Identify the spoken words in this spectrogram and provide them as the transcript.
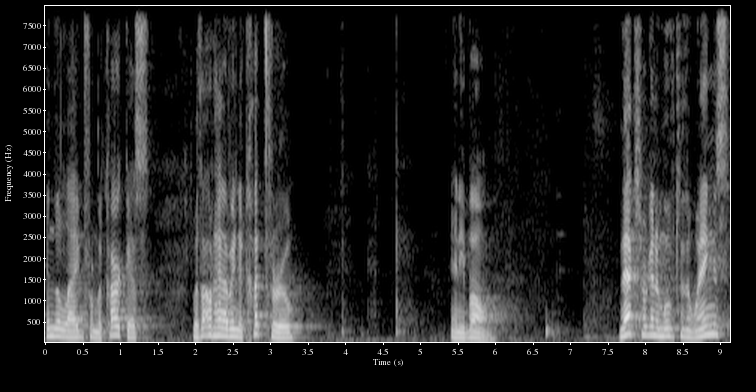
and the leg from the carcass without having to cut through any bone. Next, we're going to move to the wings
